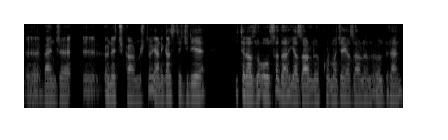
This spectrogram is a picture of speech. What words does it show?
e, bence e, öne çıkarmıştır. Yani gazeteciliğe itirazı olsa da yazarlığı, kurmaca yazarlığını öldüren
